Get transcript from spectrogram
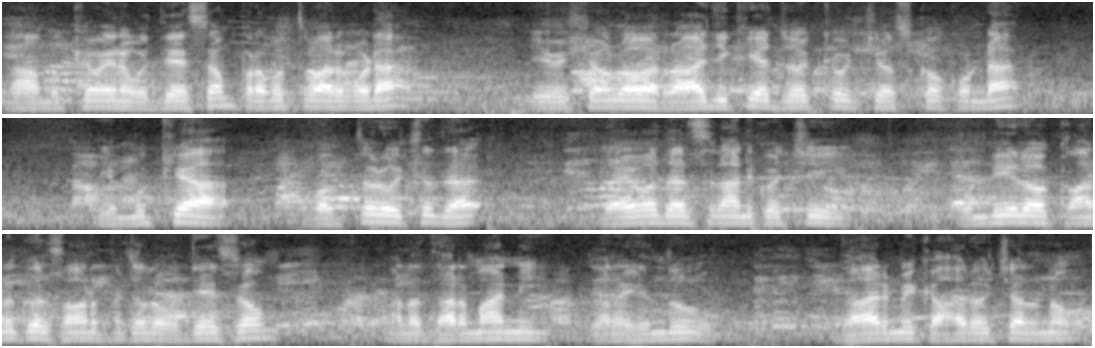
నా ముఖ్యమైన ఉద్దేశం. ప్రభుత్వాలు కూడా ఈ విషయంలో రాజకీయ జోక్యం చేసుకోకుండా ఈ ముఖ్య భక్తులు వచ్చి ద- దైవ దర్శనానికి వచ్చి హుండీలో కానుకలు సమర్పించడం ఉద్దేశం. మన ధర్మాన్ని మన హిందూ ధార్మిక ఆలోచనలను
